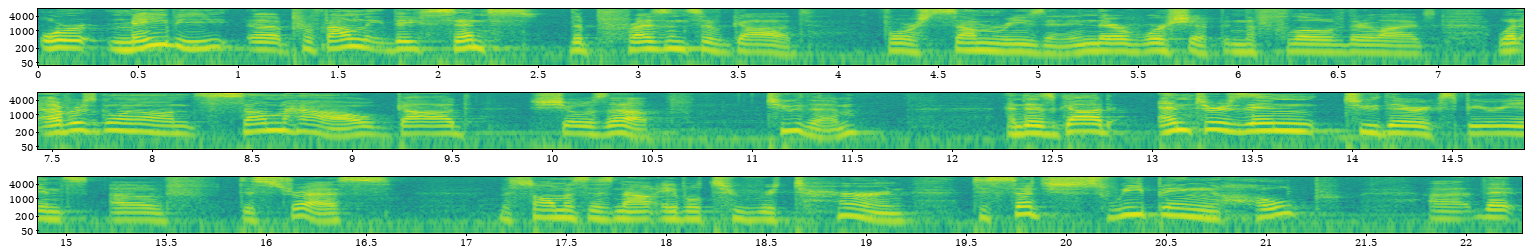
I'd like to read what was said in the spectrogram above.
Or maybe, uh, profoundly, they sense the presence of God for some reason in their worship, in the flow of their lives. Whatever's going on, somehow God shows up to them. And as God enters into their experience of distress, the psalmist is now able to return to such sweeping hope uh, that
